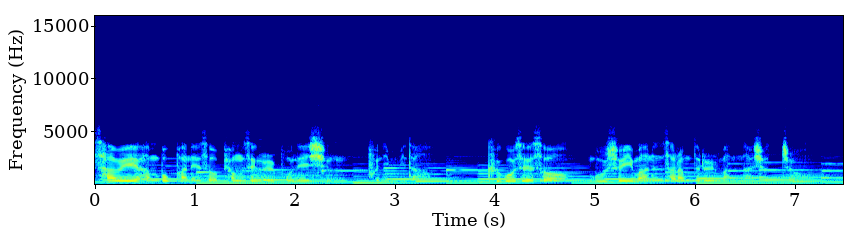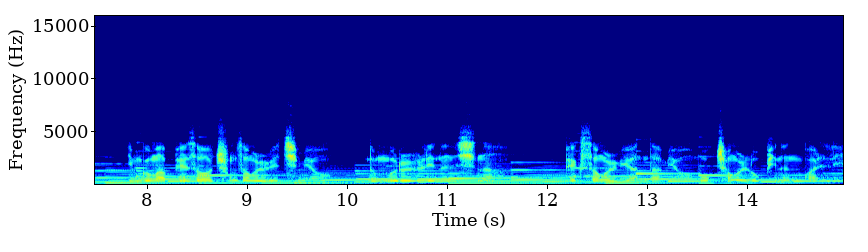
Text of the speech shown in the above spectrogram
사회의 한복판에서 평생을 보내신 분입니다. 그곳에서 무수히 많은 사람들을 만나셨죠. 임금 앞에서 충성을 외치며 눈물을 흘리는 신하, 백성을 위한다며 목청을 높이는 관리,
